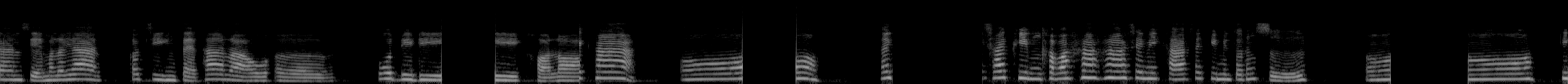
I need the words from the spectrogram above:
การเสียมารยาทก็จริง แต่ถ้าเราเอ่อพูดดีๆ ขอร้องค่ะอ๋อให้ใช้พิมพ์คำว่าห้าห้าใช่ไหมคะ ใช้พิมพ์เป็นตัวหนังสืออ๋ออ๋อที่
